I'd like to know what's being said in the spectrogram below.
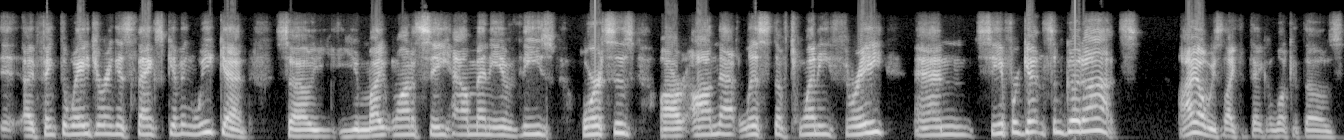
it, I think the wagering is Thanksgiving weekend, so you might want to see how many of these horses are on that list of 23 and see if we're getting some good odds. I always like to take a look at those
